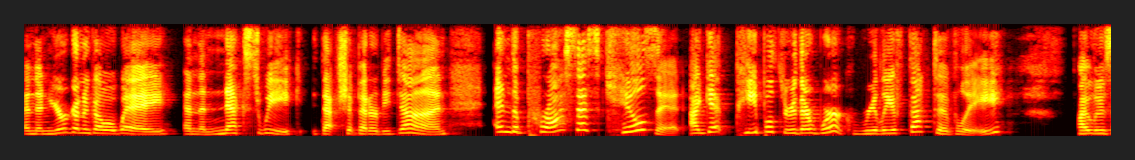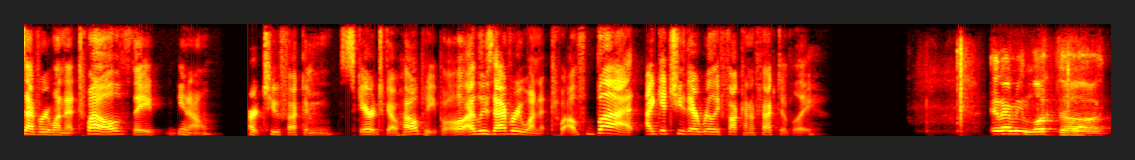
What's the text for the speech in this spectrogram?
And then you're going to go away. And the next week, that shit better be done. And the process kills it. I get people through their work really effectively I lose everyone at 12. They, you know, are too fucking scared to go help people. I lose everyone at 12, but I get you there really fucking effectively. And I mean, look, the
